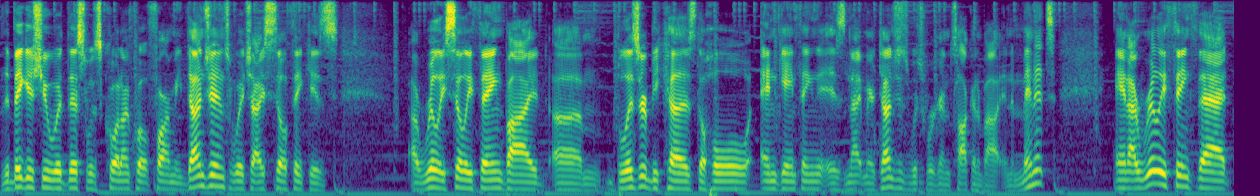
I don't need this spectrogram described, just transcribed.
The big issue with this was quote unquote farming dungeons, which I still think is a really silly thing by um, Blizzard because the whole end game thing is Nightmare Dungeons, which we're going to talk about in a minute. And I really think that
